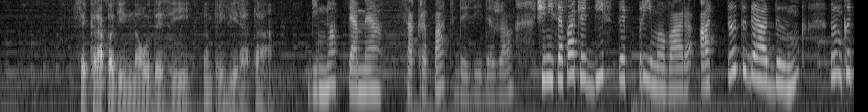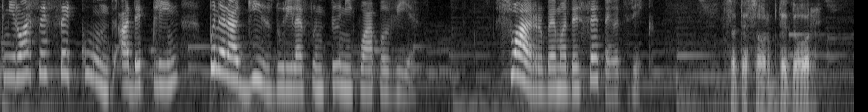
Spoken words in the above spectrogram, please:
Se crapă din nou de zi în privirea ta, Din noaptea mea s-a crăpat de zi deja și ni se face dis de primăvară atât de adânc încât miroase fecund a deplin până la ghizdurile fântânii cu apă vie. Soarbe-mă de sete, îți zic, să te sorb de dor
